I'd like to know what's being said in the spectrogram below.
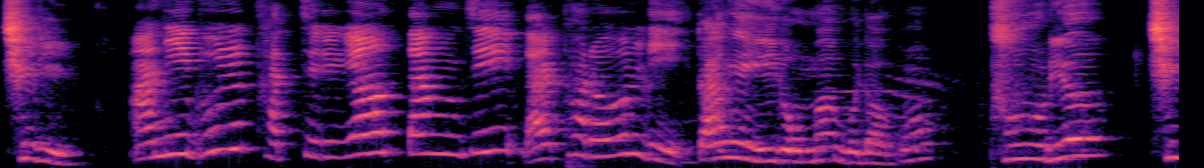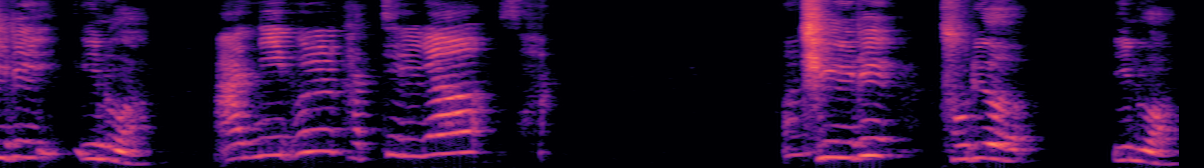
지리. 안이불 같을려 땅지 날카로울 리. 땅의 이름만 못하고? 부려 지리 인화. 안이불 같을려 사- 지리 부려 인화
